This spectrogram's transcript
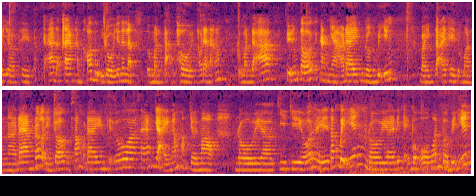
Bây giờ thì tất cả đã tan thành khói bụi rồi, cho nên là tụi mình tạm thời ở Đà Nẵng. Tụi mình đã chuyển tới cái căn nhà ở đây, gần biển. Và hiện tại thì tụi mình à, đang rất là enjoy cuộc sống ở đây, kiểu à, sáng dậy ngắm mặt trời mọc, rồi à, chiều chiều thì đi tắm biển, rồi đi chạy bộ quanh bờ biển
